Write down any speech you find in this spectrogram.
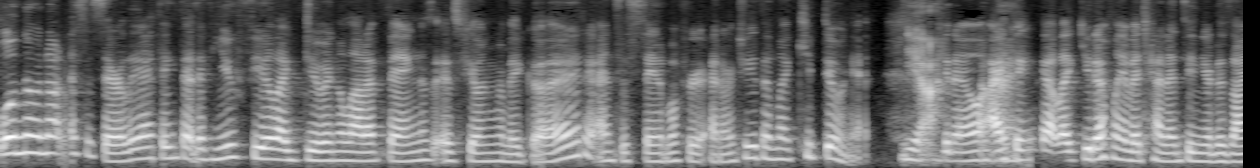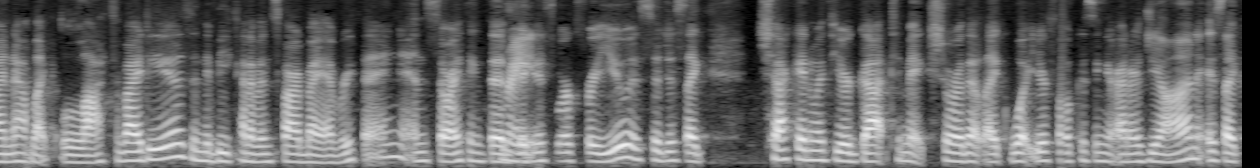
Well, no, not necessarily. I think that if you feel like doing a lot of things is feeling really good and sustainable for your energy, then like keep doing it. Yeah. You know, okay. I think that like you definitely have a tendency in your design to have like lots of ideas and to be kind of inspired by everything. And so I think the right. biggest work for you is to just like check in with your gut to make sure that like what you're focusing your energy on is like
